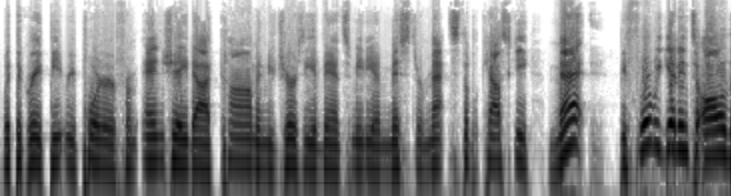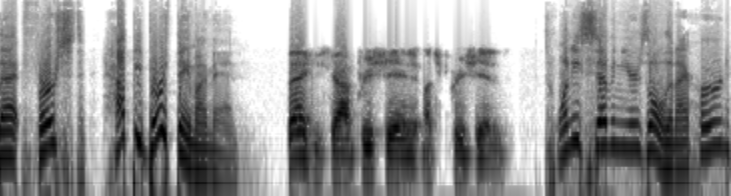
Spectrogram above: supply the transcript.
with the great beat reporter from NJ.com and New Jersey Advanced Media, Mr. Matt Stypulkoski. Matt, before we get into all of that, first, happy birthday, my man. Thank you, Scott. Appreciate it. Much appreciated. 27 years old, and I heard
